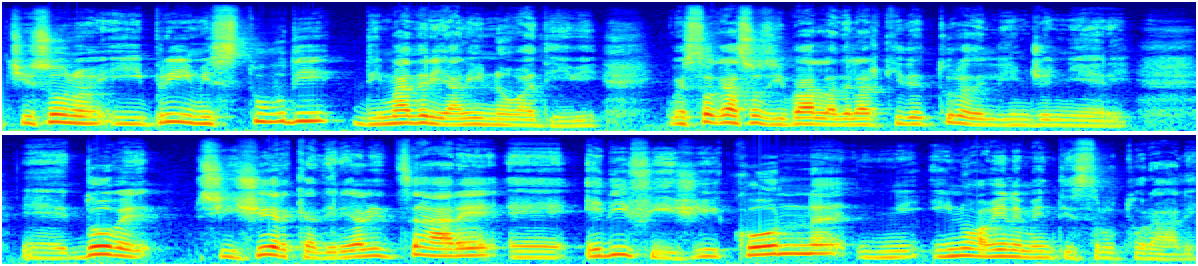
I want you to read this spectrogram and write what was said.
ci sono i primi studi di materiali innovativi. In questo caso si parla dell'architettura degli ingegneri, eh, dove si cerca di realizzare eh, edifici con i nuovi elementi strutturali.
